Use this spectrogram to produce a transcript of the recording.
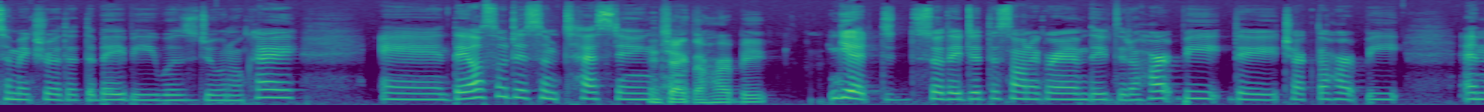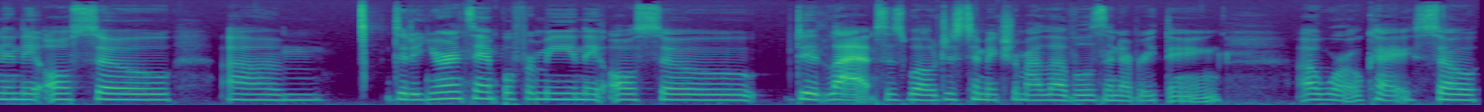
to make sure that the baby was doing okay. And they also did some testing. And check on- the heartbeat. Yeah, so they did the sonogram, they did a heartbeat, they checked the heartbeat, and then they also um, did a urine sample for me, and they also did labs as well, just to make sure my levels and everything uh, were okay. So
